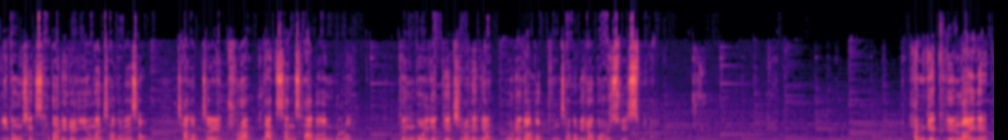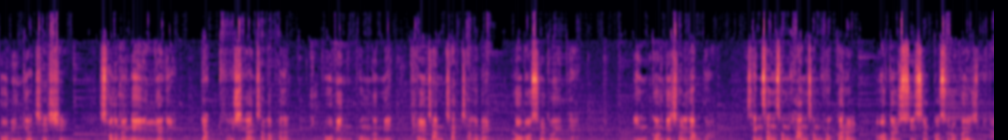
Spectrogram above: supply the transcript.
이동식 사다리를 이용한 작업에서 작업자의 추락, 낙상 사고는 물론 근골격계 질환에 대한 우려가 높은 작업이라고 할 수 있습니다. 한 개 크릴 라인의 보빈 교체 시 서너 명의 인력이 약 2시간 작업하는 보빈 공급 및 탈장착 작업에 로봇을 도입해 인건비 절감과 생산성 향상 효과를 얻을 수 있을 것으로 보여집니다.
